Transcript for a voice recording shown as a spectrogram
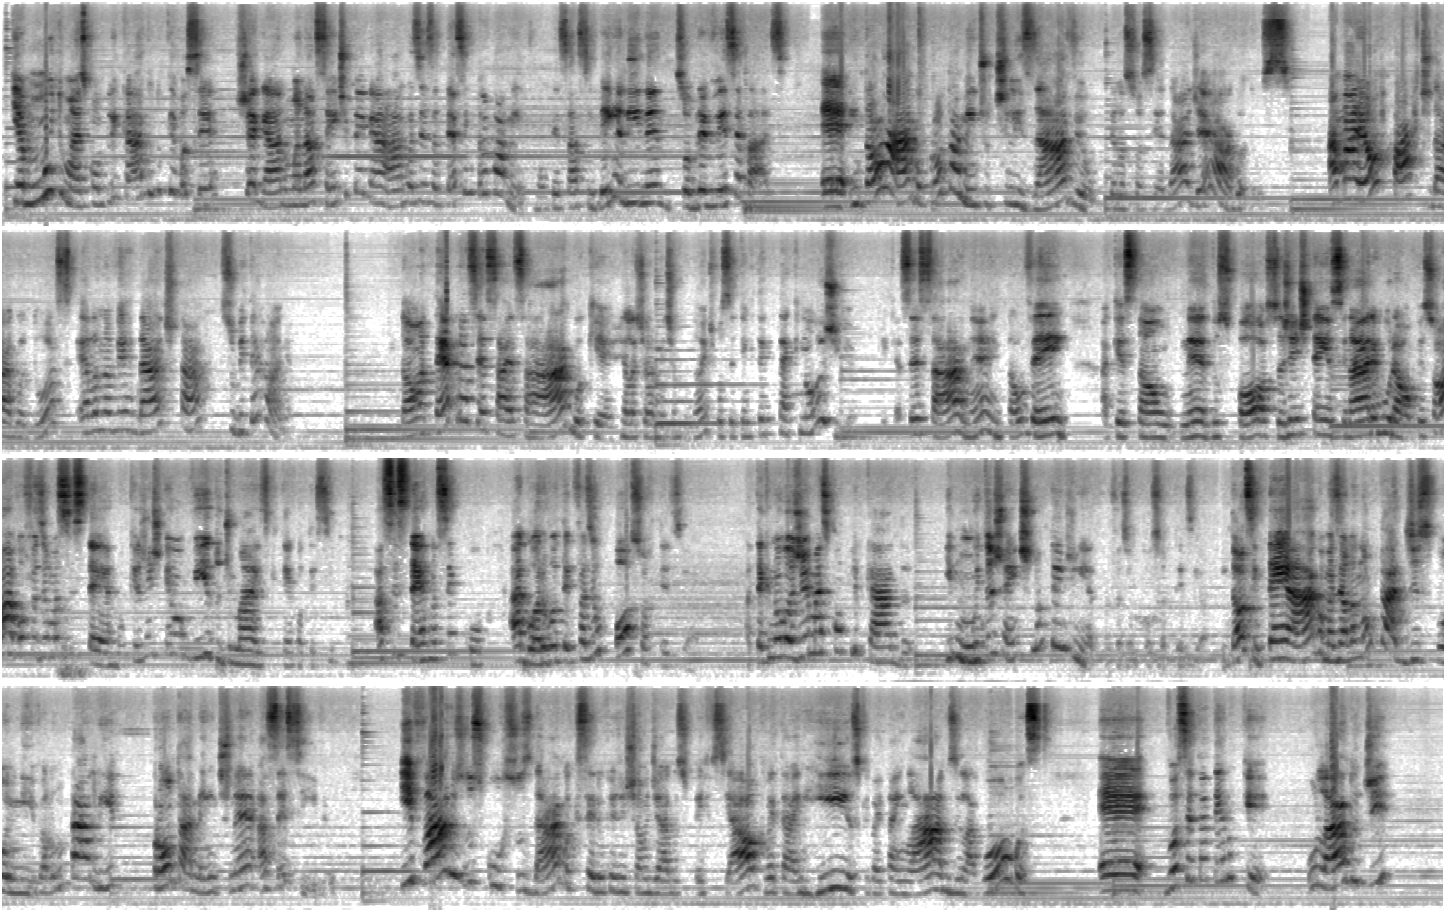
que é muito mais complicado do que você chegar numa nascente e pegar água, às vezes até sem tratamento. Vamos pensar assim, bem ali, né? Sobrevivência base. É, então, a água prontamente utilizável pela sociedade é água doce. A maior parte da água doce, ela na verdade está subterrânea. Então, até para acessar essa água, que é relativamente abundante, você tem que ter tecnologia, tem que acessar, né? Então, vem a questão né, dos poços. A gente tem, assim, na área rural, o pessoal, ah, vou fazer uma cisterna, que a gente tem ouvido demais que tem acontecido. A cisterna secou. Agora eu vou ter que fazer um poço artesiano. A tecnologia é mais complicada e muita gente não tem dinheiro para fazer um poço artesiano. Então, assim, tem a água, mas ela não está disponível, ela não está ali prontamente né, acessível. E vários dos cursos d'água, que seria o que a gente chama de água superficial, que vai estar em rios, que vai estar em lagos e lagoas, é, você está tendo o quê? O lado de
